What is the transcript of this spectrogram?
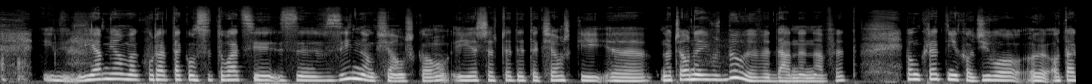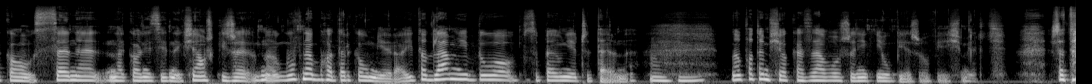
ja miałam akurat taką sytuację z, z inną książką i jeszcze wtedy te książki, e, znaczy one już były wydane nawet. Konkretnie chodziło e, o taką scenę na koniec jednej książki, że no, główna bohaterka umiera i to dla mnie było zupełnie czytelne. Mhm. No potem się okazało, że nikt nie uwierzył w jej śmierć. Że to,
